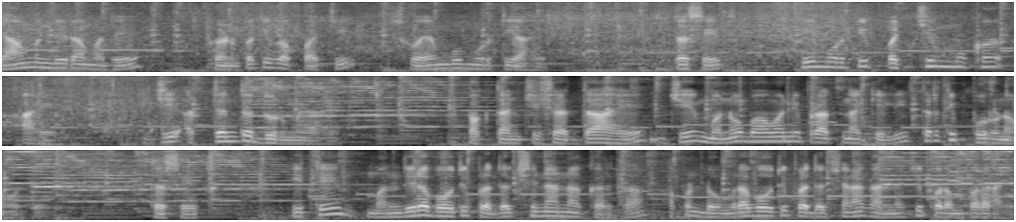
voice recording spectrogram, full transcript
या मंदिरामध्ये गणपती बाप्पाची स्वयंभू मूर्ती आहे. तसेच ही मूर्ती पश्चिममुख आहे जी अत्यंत दुर्मिळ आहे. भक्तांची श्रद्धा आहे. जे मनोभावाने प्रार्थना केली तर ती पूर्ण होते. तसेच इथे मंदिराभोवती प्रदक्षिणा न करता आपण डोंगराभोवती प्रदक्षिणा घालण्याची परंपरा आहे.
